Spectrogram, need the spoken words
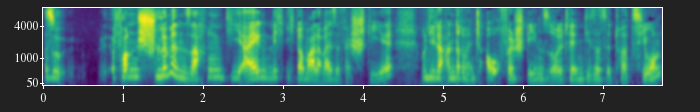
also von schlimmen Sachen, die eigentlich ich normalerweise verstehe und die der andere Mensch auch verstehen sollte in dieser Situation,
